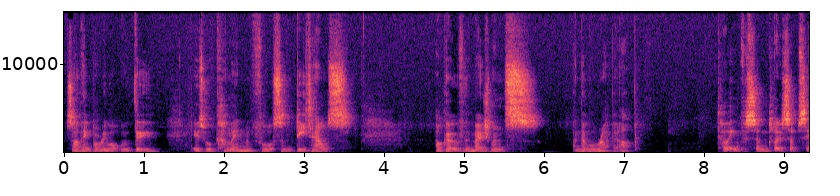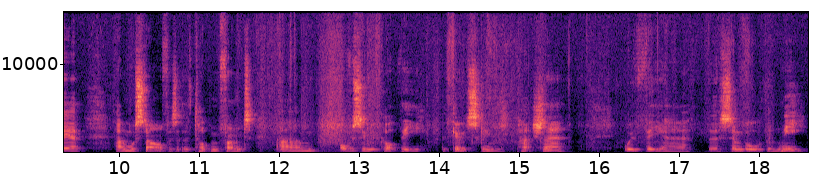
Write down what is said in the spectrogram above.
So I think probably what we'll do is we'll come in for some details. I'll go over the measurements and then we'll wrap it up. Coming for some close-ups here, um, we'll start off at the top and front. Um, obviously we've got the, the goat skin patch there with the, uh, the symbol, the ni,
